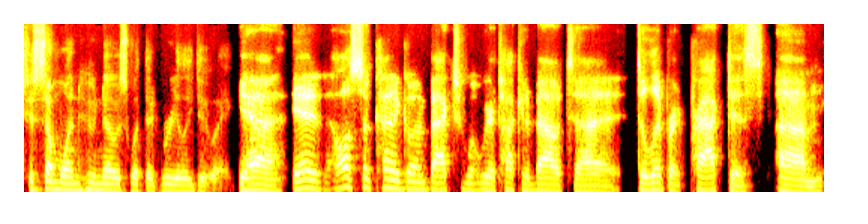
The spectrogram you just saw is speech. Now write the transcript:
to someone who knows what they're really doing. Yeah. And also kind of going back to what we were talking about, uh, deliberate practice. Um,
